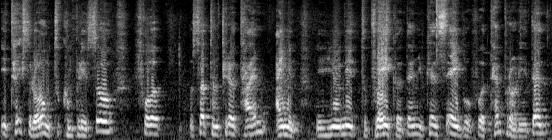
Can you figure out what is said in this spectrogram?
it takes long to complete. So for certain period of time, I mean, you need to break, then you can save for temporary, then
